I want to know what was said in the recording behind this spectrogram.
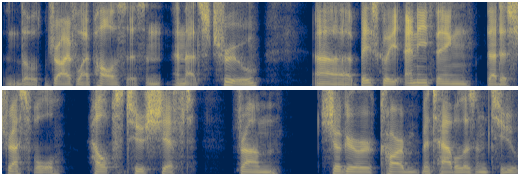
They'll drive lipolysis, and, and that's true. Uh, basically, anything that is stressful helps to shift from sugar carb metabolism to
